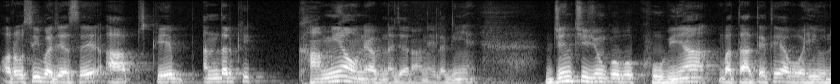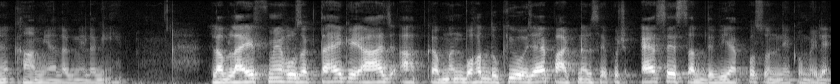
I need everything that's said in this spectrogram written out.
और उसी वजह से आपके अंदर की खामियाँ उन्हें अब नज़र आने लगी हैं। जिन चीज़ों को वो खूबियाँ बताते थे, अब वही उन्हें खामियाँ लगने लगी हैं। लव लाइफ में हो सकता है कि आज आपका मन बहुत दुखी हो जाए पार्टनर से कुछ ऐसे शब्द भी आपको सुनने को मिले।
